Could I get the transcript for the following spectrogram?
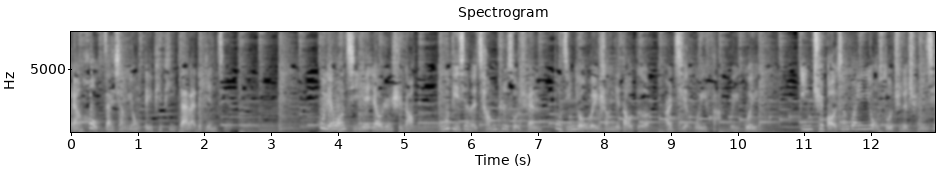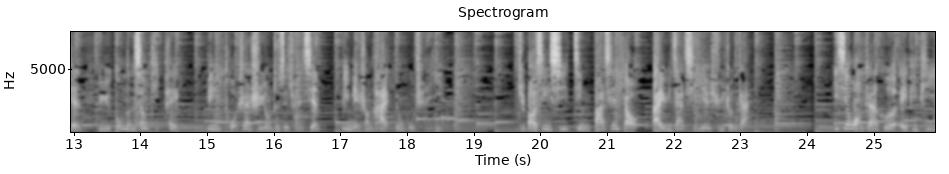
然后再享用 APP 带来的便捷。互联网企业要认识到，无底线的强制索权不仅有违商业道德，而且违法违规。应确保相关应用索取的权限与功能相匹配，并妥善使用这些权限，避免伤害用户权益。举报信息近八千条，百余家企业需整改。一些网站和 APP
